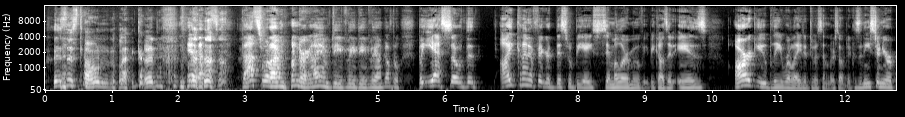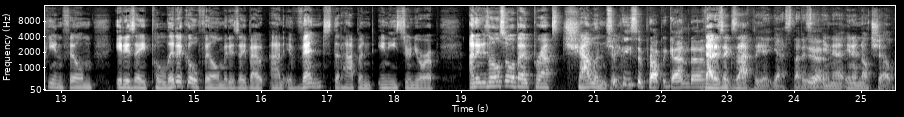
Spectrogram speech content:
Is this tone like good? yeah, that's that's what I'm wondering. I am deeply, deeply uncomfortable. But yes, so the I kind of figured this would be a similar movie because it is arguably related to a similar subject. Because an Eastern European film, it is a political film. It is about an event that happened in Eastern Europe, and it is also about perhaps challenging. It's a piece of propaganda. That is exactly it. Yes, that is Yeah. it in a in a nutshell.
